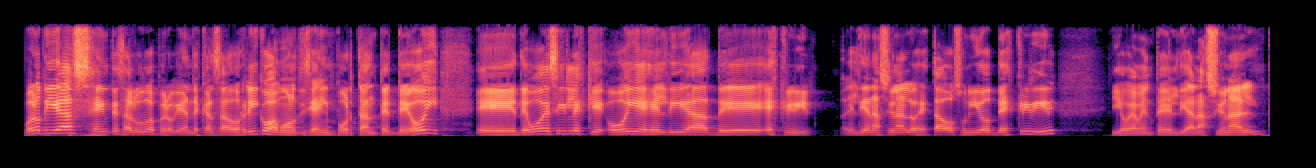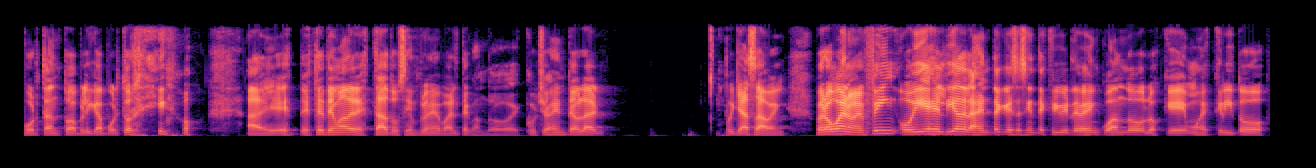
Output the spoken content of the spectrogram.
Buenos días, gente, saludos, espero que hayan descansado rico. Vamos a noticias importantes de hoy. Eh, debo decirles que hoy es el día de escribir, el Día Nacional de los Estados Unidos de Escribir y obviamente el Día Nacional, por tanto aplica a Puerto Rico. Este, este tema del estatus siempre me parte cuando escucho a gente hablar, pues ya saben. Pero bueno, en fin, hoy es el día de la gente que se siente escribir de vez en cuando, los que hemos escrito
